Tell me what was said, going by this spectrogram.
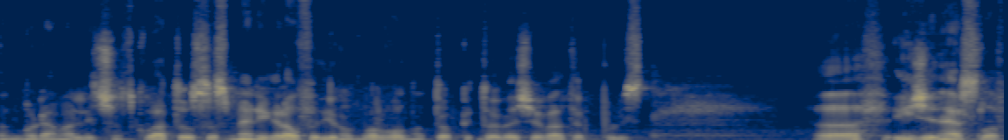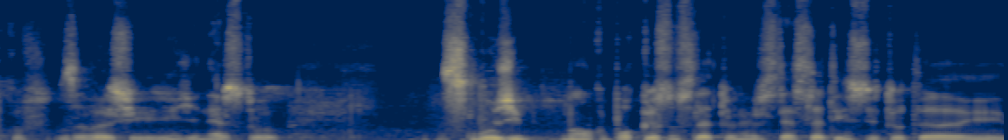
голяма личност. Когато с мен играл в един отбор водна топка, той беше ватерполист. А, инженер Славков завърши инженерство. Служи малко по-късно след университет, след института и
